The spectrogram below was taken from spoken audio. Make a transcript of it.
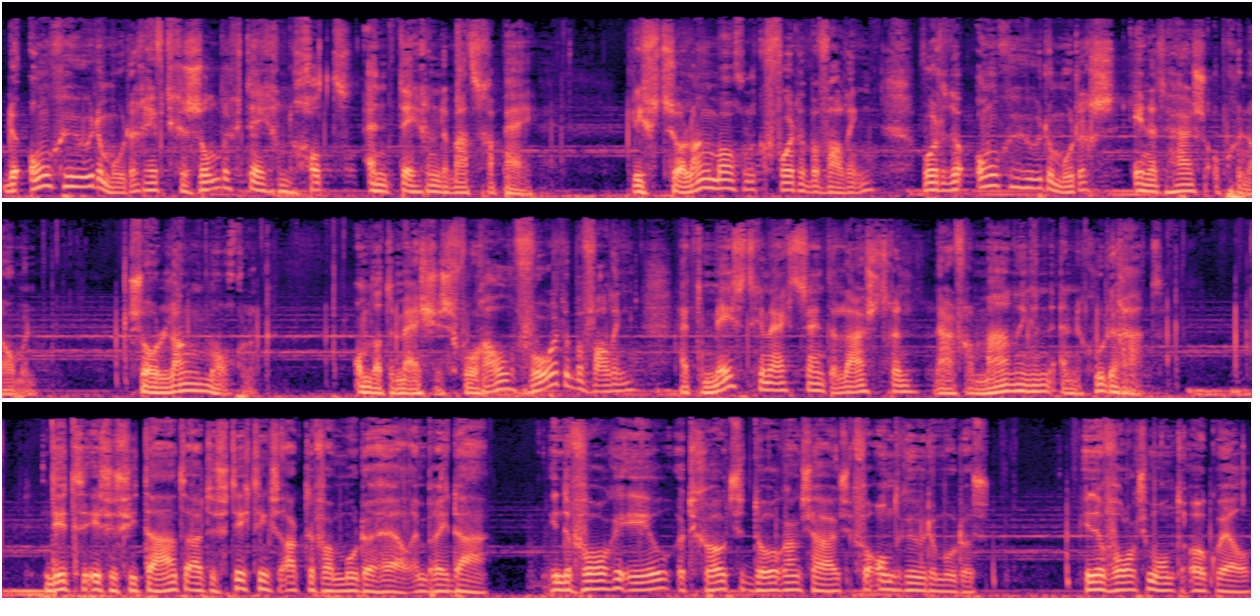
De ongehuwde moeder heeft gezondigd tegen God en tegen de maatschappij. Liefst zo lang mogelijk voor de bevalling... worden de ongehuwde moeders in het huis opgenomen. Zo lang mogelijk. Omdat de meisjes vooral voor de bevalling... het meest geneigd zijn te luisteren naar vermaningen en goede raad. Dit is een citaat uit de stichtingsakte van Moederheil in Breda. In de vorige eeuw het grootste doorgangshuis voor ongehuwde moeders. In de volksmond ook wel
